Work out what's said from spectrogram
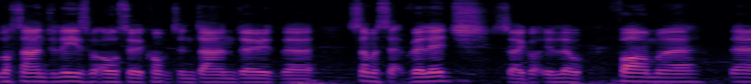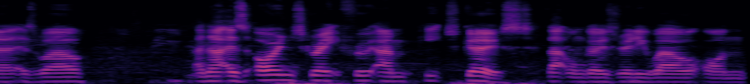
Los Angeles, but also Compton Dando, the Somerset Village. So I got your little farmer there as well. And that is orange grapefruit and peach ghost. That one goes really well on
